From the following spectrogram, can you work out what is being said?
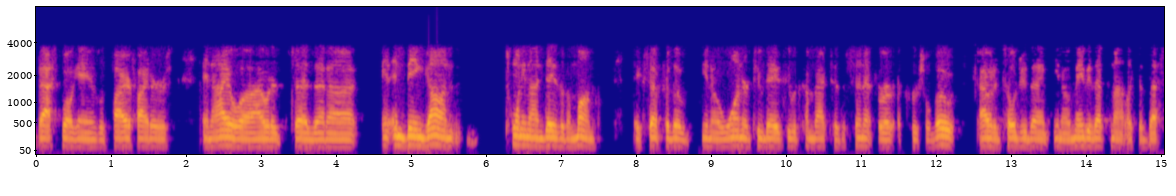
basketball games with firefighters in Iowa, I would have said that, uh, and, and being gone 29 days of the month, except for the, you know, one or two days he would come back to the Senate for a crucial vote. I would have told you that, you know, maybe that's not like the best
